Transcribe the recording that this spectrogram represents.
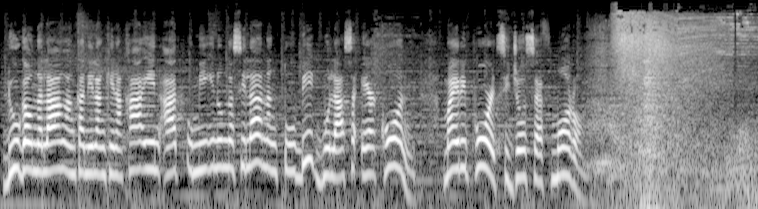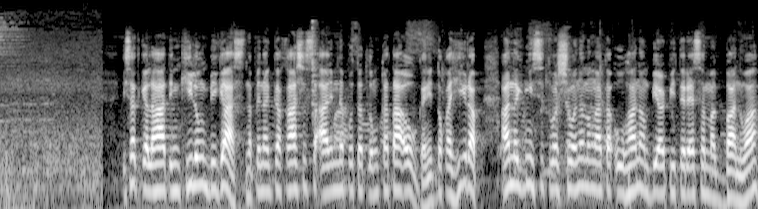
Lugaw na lang ang kanilang kinakain at umiinom na sila ng tubig mula sa aircon. May report si Joseph Morong. Isa't kalahating kilong bigas na pinagkakasya sa 63 katao. Ganito kahirap ang naging sitwasyon ng mga tauhan ng BRP Teresa Magbanwa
